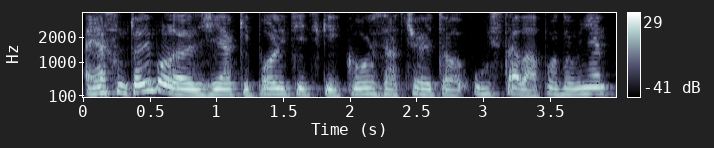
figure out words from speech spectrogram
A ja som to nebol len že nejaký politický kurz a čo je to ústava a podobne.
